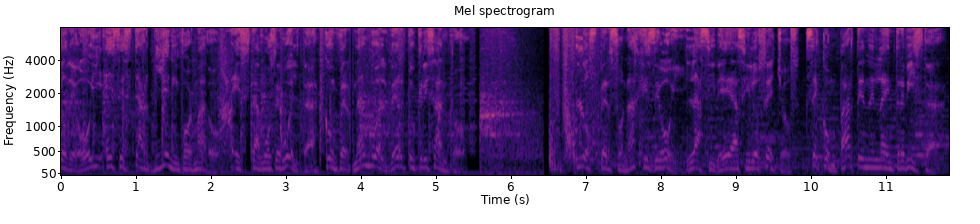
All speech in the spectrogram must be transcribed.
Lo de hoy es estar bien informado. Estamos de vuelta con Fernando Alberto Crisanto. Los personajes de hoy, las ideas y los hechos se comparten en la entrevista.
